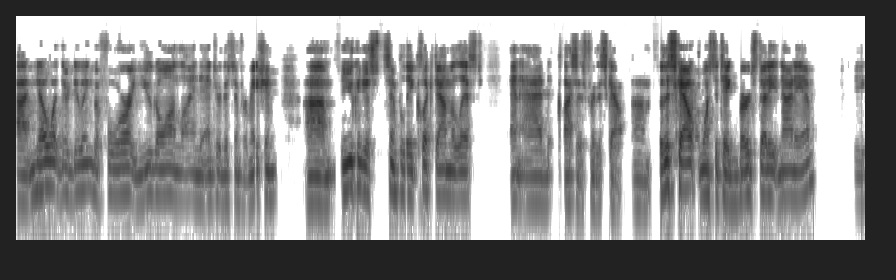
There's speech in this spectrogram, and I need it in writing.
uh, know what they're doing before you go online to enter this information. Um, so you can just simply click down the list and add classes for the scout. Um, so this scout wants to take bird study at 9 a.m. You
